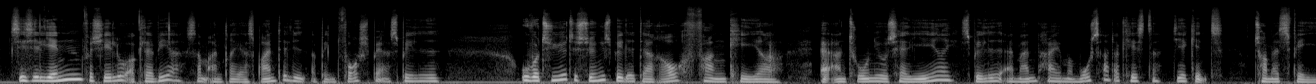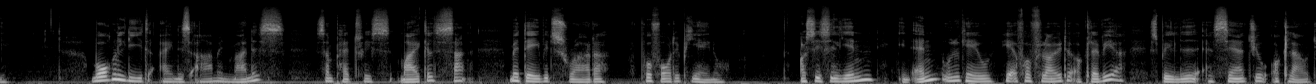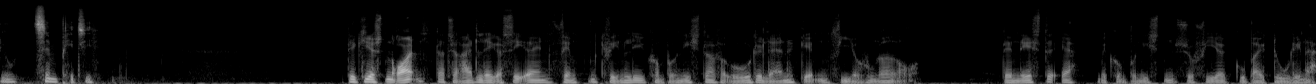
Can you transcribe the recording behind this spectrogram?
Siciliennen for cello og klaver, som Andreas Brandelid og Bengt Forsberg spillede. Uvertyre til syngespillet Der Rauchfangkehrer af Antonio Salieri, spillet af Mannheimer Mozart Orkester, dirigent Thomas Faye. Morgenlied eines armen Mannes, som Patrice Michaels sang, med David Schrader på fortepiano. Og Sicilienne, en anden udgave her for fløjte og klaver, spillet af Sergio og Claudio Zempetti. Det er Kirsten Røn, der tilrettelægger serien 15 kvindelige komponister fra 8 lande gennem 400 år. Den næste er med komponisten Sofia Gubaidulina.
